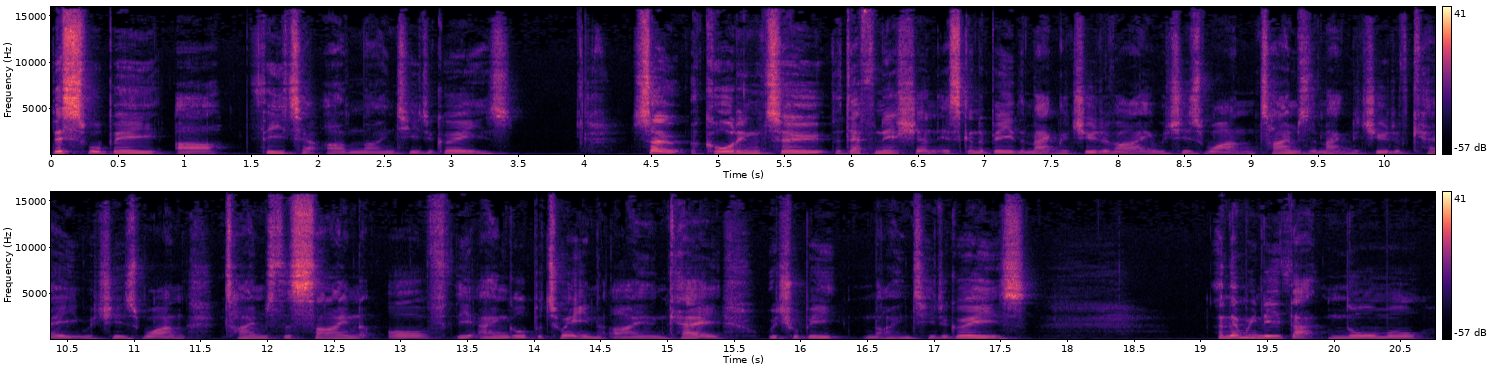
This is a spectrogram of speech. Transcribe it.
This will be our theta are 90 degrees. So according to the definition, it's going to be the magnitude of i, which is 1, times the magnitude of k, which is 1, times the sine of the angle between i and k, which will be 90 degrees. And then we need that normal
